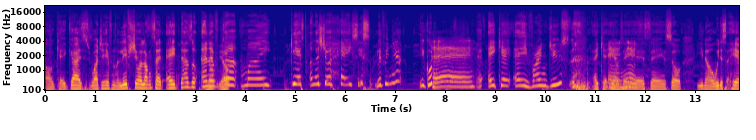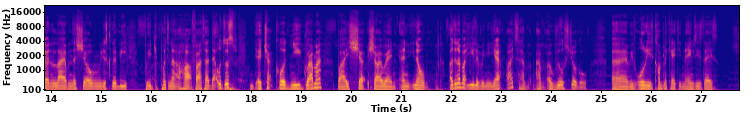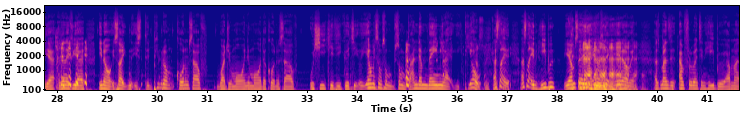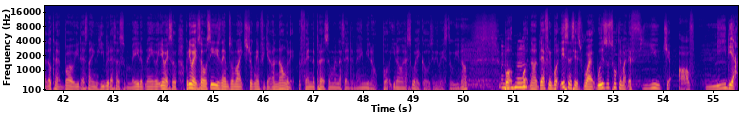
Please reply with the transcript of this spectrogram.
Okay, guys, it's Roger here from the Lift Show alongside A Dazzle, and Yup, I've yup. got my guest on the show. Hey, sis, Lavinia? You good? Hey. Uh, AKA Vine Juice. AKA, you know what I'm saying? Mhm. Yeah, saying. So, you know, we're just here on the live on the show, and we're just gonna be be putting out a heartfelt out. That was just a track called New Grammar by Sh- Shiren. And you know, I don't know about you Lavinia. I just have have a real struggle uh, with all these complicated names these days. Yeah, I don't know if you, uh, you know, it's like it's, people don't call themselves Roger Moore anymore. They call themselves Ushikiti Gucci. You know, what I mean, some some some random name. You like, yo, Trust that's trust not me. that's not even Hebrew. You know what I'm saying? You know what I'm saying? You know what I mean? As man's influent in Hebrew, I'm like looking at bro. That's not even Hebrew. That's just some made up name. Anyway, so but anyway, so see these names. I'm like struggling thinking. I'm not gonna offend the person when I say the name, you know. But you know, that's the way it goes anyway. Still, you know. But but no, definitely. But listen to this. Right, we're just talking about the future of media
